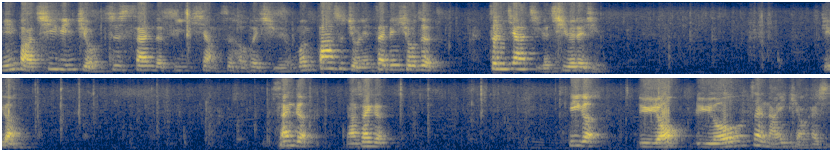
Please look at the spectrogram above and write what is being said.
民法七零九之三的第一项是合会契约。我们八十九年再编修正，增加几个契约类型？几个？三个？哪三个？第一个，旅游，旅游在哪一条开始？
